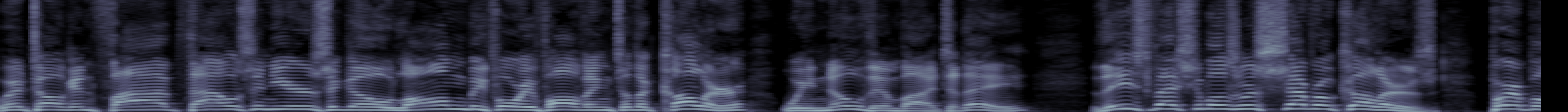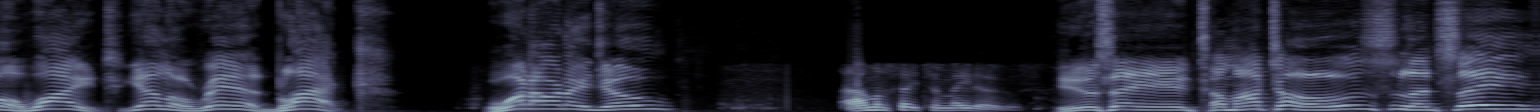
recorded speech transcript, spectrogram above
We're talking 5,000 years ago, long before evolving to the color we know them by today. These vegetables were several colors purple, white, yellow, red, black. What are they, Joe? I'm going to say tomatoes. You say tomatoes. Let's see.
